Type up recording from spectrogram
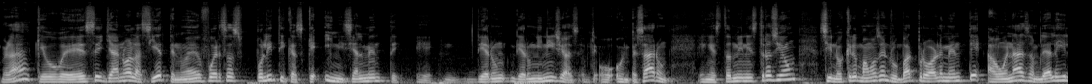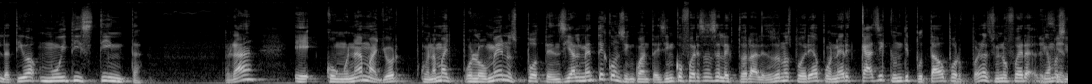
¿verdad? Que obedece ya no a las siete, nueve fuerzas políticas que inicialmente eh, dieron, dieron inicio o, empezaron en esta administración, sino que vamos a enrumbar probablemente a una asamblea legislativa muy distinta, ¿verdad? Eh, con una mayor, con una por lo menos potencialmente con 55 fuerzas electorales. Eso nos podría poner casi que un diputado por, si uno fuera, digamos,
